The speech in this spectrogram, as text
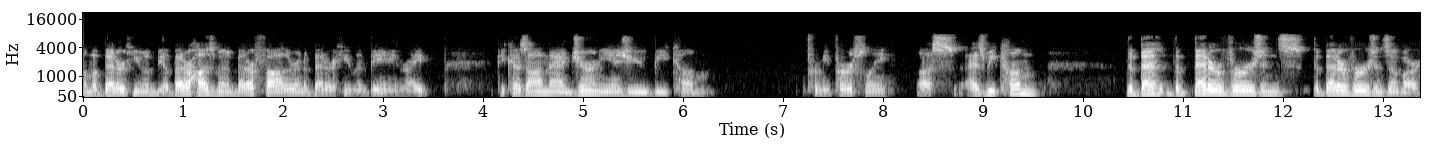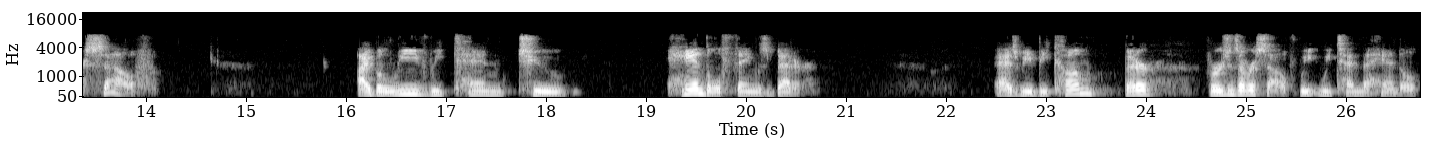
I'm a better human, a better husband, a better father, and a better human being, right? Because on that journey, as you become, for me personally, us, as we come the be- the better versions the better versions of ourself I believe we tend to handle things better as we become better versions of ourselves we, we tend to handle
